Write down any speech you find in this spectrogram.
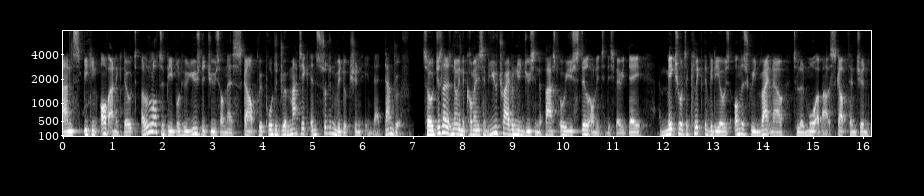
And speaking of anecdote, a lot of people who use the juice on their scalp report a dramatic and sudden reduction in their dandruff. So just let us know in the comments, have you tried onion juice in the past or are you still on it to this very day? And make sure to click the videos on the screen right now to learn more about scalp tension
